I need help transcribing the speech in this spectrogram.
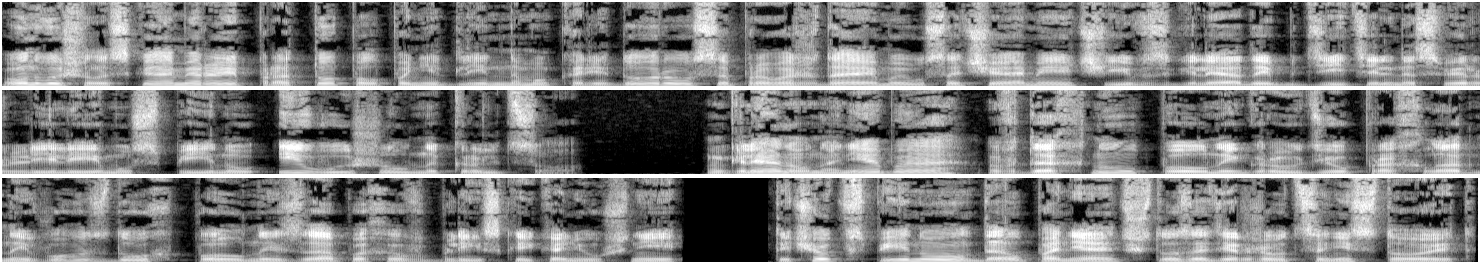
Он вышел из камеры, протопал по недлинному коридору, сопровождаемый усачами, чьи взгляды бдительно сверлили ему спину, и вышел на крыльцо. Глянул на небо, вдохнул полной грудью прохладный воздух, полный запахов близкой конюшни. Тычок в спину дал понять, что задерживаться не стоит.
